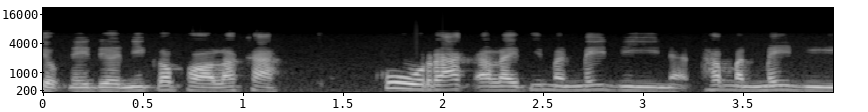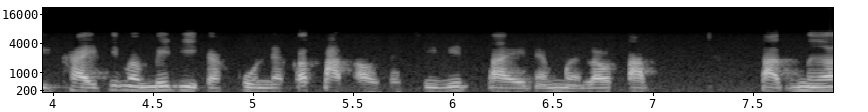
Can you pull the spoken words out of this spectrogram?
จบในเดือนนี้ก็พอแล้วค่ะ คู่รักอะไรที่มันไม่ดีเนี่ยถ้ามันไม่ดีใครที่มันไม่ดีกับคุณเนี่ยก็ตัดออกจากชีวิตไปเนี่ยเหมือนเราตัดตัดเนื้อ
